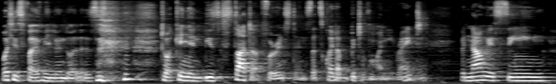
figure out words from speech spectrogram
what is five million dollars to a Kenyan business startup, for instance? That's quite a bit of money, right? Mm-hmm. But now we're seeing,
